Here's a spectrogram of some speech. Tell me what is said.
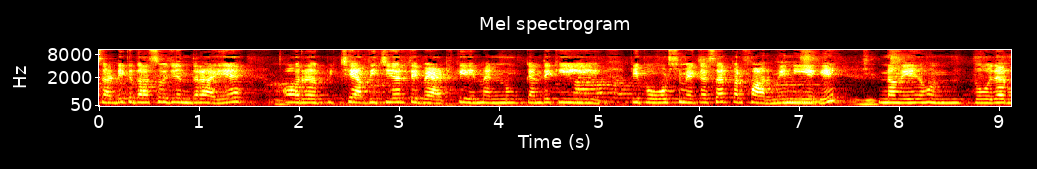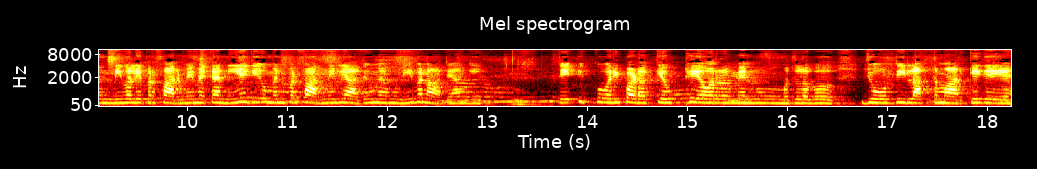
10:30 ਵਜੇ ਅੰਦਰ ਆਏ ਹੈ ਔਰ ਪਿੱਛੇ ਆਪਦੀ ਚੇਅਰ ਤੇ ਬੈਠ ਕੇ ਮੈਨੂੰ ਕਹਿੰਦੇ ਕਿ ਰਿਪੋਰਟਸ ਮੈਂ ਕਿਹਾ ਸਰ ਪਰਫਾਰਮੇ ਨਹੀਂ ਹੈਗੇ। ਨਵੇਂ ਹੁਣ 2019 ਵਾਲੇ ਪਰਫਾਰਮੇ ਮੈਂ ਕਿਹਾ ਨਹੀਂ ਹੈਗੇ ਉਹ ਮੈਨੂੰ ਪਰਫਾਰਮੇ ਲਿਆ ਦਿਓ ਮੈਂ ਹੁਣੇ ਹੀ ਬਣਾ ਦਿਆਂਗੀ। ਤੇ ਇੱਕ ਵਾਰੀ ਭੜਕ ਕੇ ਉੱਠੇ ਔਰ ਮੈਨੂੰ ਮਤਲਬ ਜ਼ੋਰ ਦੀ ਲੱਤ ਮਾਰ ਕੇ ਗਏ ਐ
